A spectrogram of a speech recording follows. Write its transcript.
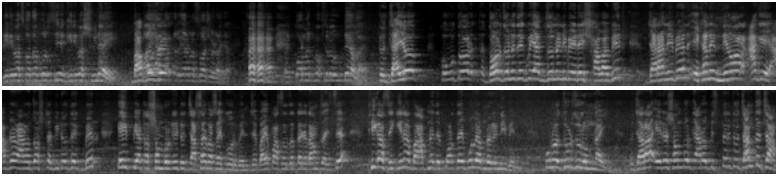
গিরিবাস কথা বলছি গিরিবাস শুই নাই। ভাববো যে- 600 টাকা। কমেন্ট বক্সে উল্টে আলায় তো যাই হোক কবুতর দশজনে দেখবে, একজনে নিবে, এটাই স্বাভাবিক। যারা নেবেন, এখানে নেওয়ার আগে আপনারা আরও দশটা ভিডিও দেখবেন। এই পেয়ারটার সম্পর্কে একটু যাচাই বাছাই করবেন যে, ভাই, পাঁচ হাজার টাকা দাম চাইছে, ঠিক আছে কিনা বা আপনাদের পর্দায় বলে আপনারা নেবেন। কোনো জোর জুলুম নাই। যারা এটা সম্পর্কে আরও বিস্তারিত জানতে চান,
